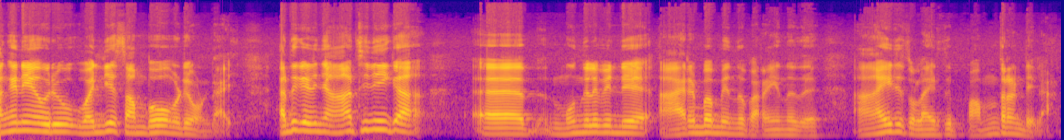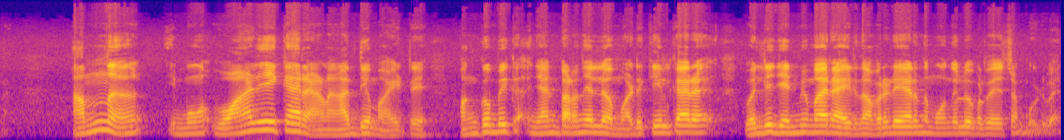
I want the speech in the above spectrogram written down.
അങ്ങനെ ഒരു വലിയ സംഭവം ഇവിടെ ഉണ്ടായി. അത് കഴിഞ്ഞ് ആധുനിക മുന്നിലവിന്റെ ആരംഭം എന്ന് പറയുന്നത് ആയിരത്തി തൊള്ളായിരത്തി പന്ത്രണ്ടിലാണ്. അന്ന് വാഴയക്കാരാണ് ആദ്യമായിട്ട്. പങ്കുമ്പി ഞാൻ പറഞ്ഞല്ലോ മടുക്കിയിൽക്കാർ വലിയ ജന്മിമാരായിരുന്നു. അവരുടെയായിരുന്നു മൂന്നിലോ പ്രദേശം മുഴുവൻ.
